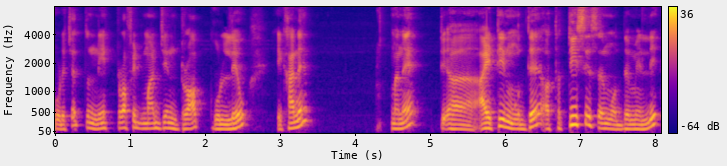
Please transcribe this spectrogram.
করেছে, তো নেট প্রফিট মার্জিন ড্রপ করলেও এখানে মানে আইটির মধ্যে অর্থাৎ টিসিএস এর মধ্যে মেনলি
